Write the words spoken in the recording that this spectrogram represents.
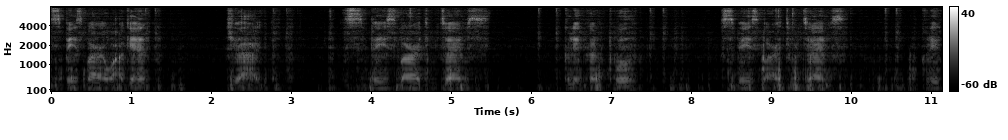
spacebar again. Drag spacebar two times. Click on pull spacebar two times. Click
